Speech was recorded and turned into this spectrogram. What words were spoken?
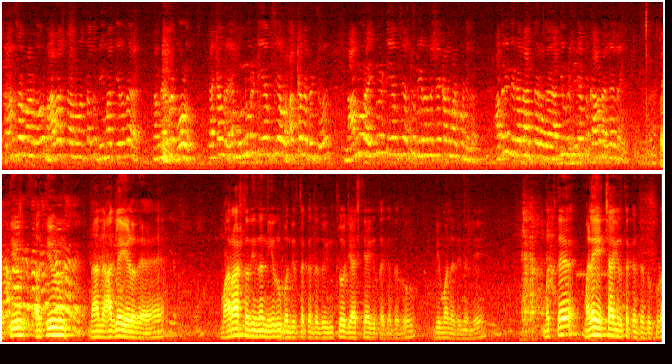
ಸ್ಪಾನ್ಸರ್ ಮಾಡಿದವರು ಮಹಾರಾಷ್ಟ್ರ ಅನ್ನುವಂಥದ್ದು ಭೀಮಾ ತೀರದ ನಮ್ಮೆಲ್ಲರ ಗೋಳು. ಯಾಕಂದ್ರೆ ಮುನ್ನೂರು ಟಿ ಎಂ ಸಿ ಅವ್ರ ಹಕ್ಕನ್ನು ಬಿಟ್ಟು ನಾನ್ನೂರು ಐನೂರು ಟಿ ಎಂ ಸಿ ಅಷ್ಟು ನೀರನ್ನು ಶೇಖರಣೆ ಮಾಡ್ಕೊಂಡಿದ್ದಾರೆ. ಅದರಿಂದ ಇದೆಲ್ಲ ಆಗ್ತಾ ಇರೋದು ಅತಿವೃಷ್ಟಿ ಅಂತೂ ಕಾರಣ ಅಲ್ಲೇ ಅಲ್ಲ. ಅತಿ ಕರ್ನಾಟಕ ಅತಿ ನಾನು ಆಗಲೇ ಹೇಳಿದೆ ಮಹಾರಾಷ್ಟ್ರದಿಂದ ನೀರು ಬಂದಿರತಕ್ಕಂಥದ್ದು ಇನ್ಫ್ಲೋ ಜಾಸ್ತಿ ಆಗಿರ್ತಕ್ಕಂಥದ್ದು ಭೀಮಾ ನದಿನಲ್ಲಿ. ಮತ್ತು ಮಳೆ ಹೆಚ್ಚಾಗಿರ್ತಕ್ಕಂಥದ್ದು ಕೂಡ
